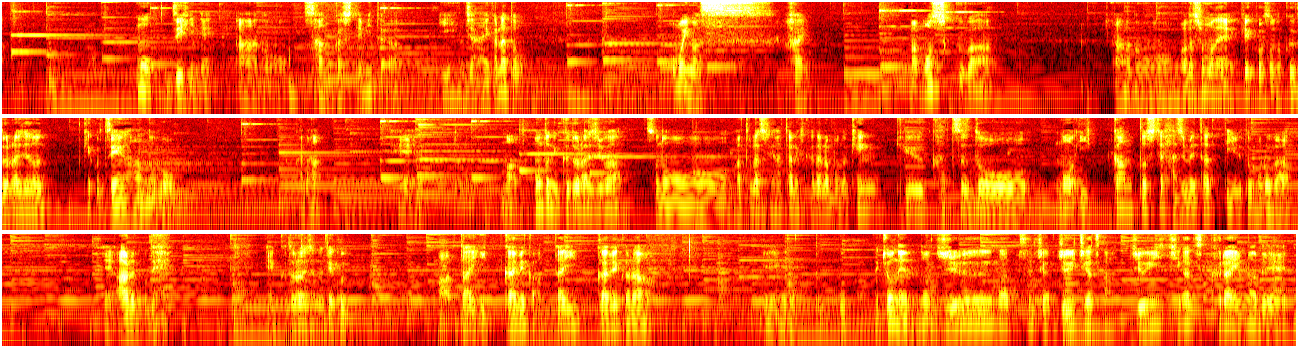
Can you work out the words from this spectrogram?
もぜひねあの参加してみたらいいんじゃないかなと思います。はい、まあ、もしくはあの私もね結構そのクドラジの結構前半の方かな。えー、まあ本当にクドラジはその新しい働き方ラボの研究活動の一環として始めたっていうところが、え、あるので、えー、クドラジの結構、まあ、第1回目か。第1回目から、えー、っと去年の10月違う11月か。11月くらいまで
